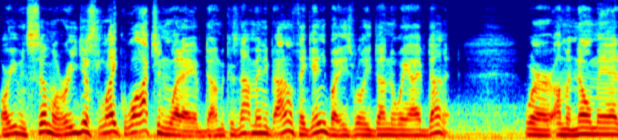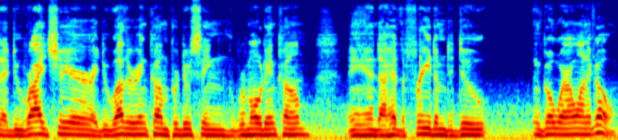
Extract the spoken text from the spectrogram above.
or even similar, or you just like watching what I have done, because not many, I don't think anybody's really done the way I've done it where I'm a nomad, I do rideshare, I do other income producing remote income, and I have the freedom to do and go where I want to go.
